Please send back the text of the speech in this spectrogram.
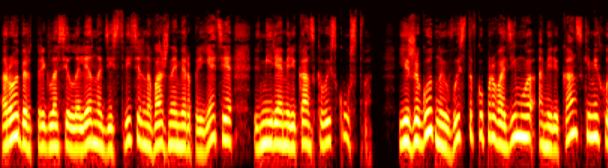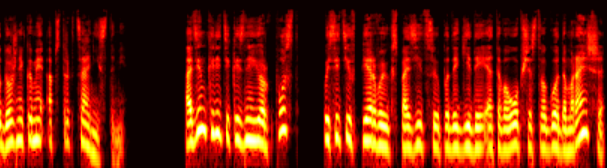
Роберт пригласил Элен на действительно важное мероприятие в мире американского искусства — ежегодную выставку, проводимую американскими художниками-абстракционистами. Один критик из «Нью-Йорк-Пост», посетив первую экспозицию под эгидой этого общества годом раньше,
